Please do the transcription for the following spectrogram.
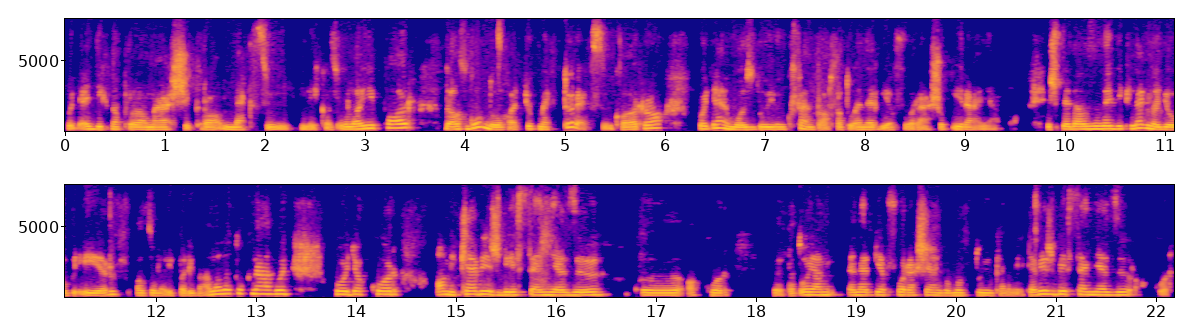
hogy egyik napról a másikra megszűnik az olajipar, de azt gondolhatjuk, meg törekszünk arra, hogy elmozduljunk fenntartható energiaforrások irányába. És például az az egyik legnagyobb érv az olajipari vállalatoknál, hogy, hogy akkor ami kevésbé szennyező, akkor tehát olyan energiaforrás irányba mozduljunk el, ami kevésbé szennyező, akkor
